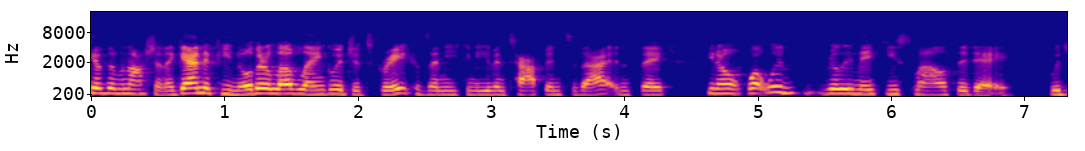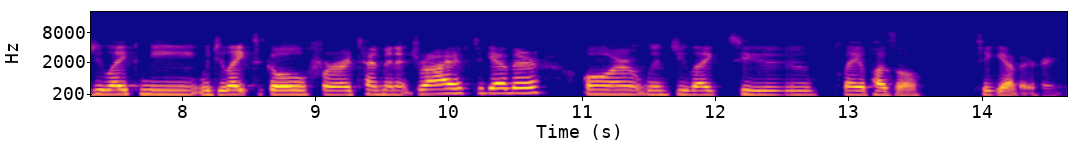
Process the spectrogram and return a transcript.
give them an option. Again if you know their love language it's great because then you can even tap into that and say you know what would really make you smile today? Would you like me would you like to go for a 10 minute drive together or would you like to play a puzzle together? Right.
